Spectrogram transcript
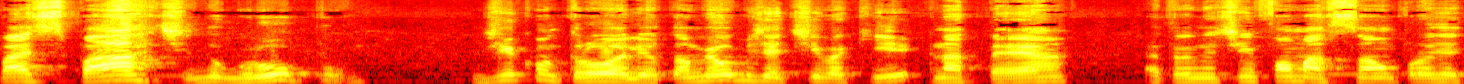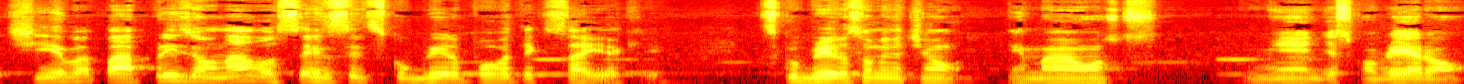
Faz parte do grupo de controle. Então, meu objetivo aqui na Terra é transmitir informação projetiva para aprisionar vocês. Se descobriram, o povo vai ter que sair aqui. Descobriram, só um minutinho. Irmãos, me descobriram.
